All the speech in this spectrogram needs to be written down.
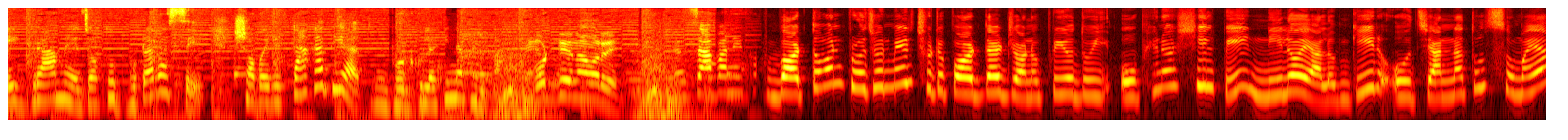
এই গ্রামে যত ভোটার আছে সবাই টাকা দিয়া তুমি ভোটগুলা কিনা ফেলবা। ভোট দিয়ে না আমারে। বর্তমান প্রজন্মের ছোট পর্দার জনপ্রিয় দুই অভিনয় শিল্পী নিলয় আলমগীর ও জান্নাতুল সোমায়া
